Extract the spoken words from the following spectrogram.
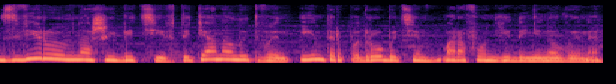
З вірою в наших бійців Тетяна Литвин, Інтер, подробиці, марафон. Єдині новини.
